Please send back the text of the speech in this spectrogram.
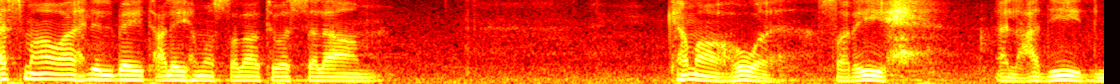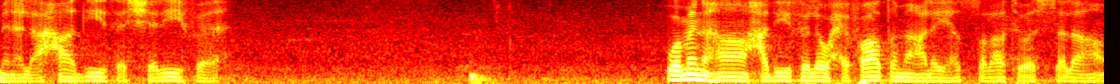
أسماء أهل البيت عليهم الصلاة والسلام. كما هو صريح العديد من الأحاديث الشريفة. ومنها حديث لوح فاطمة عليه الصلاة والسلام.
